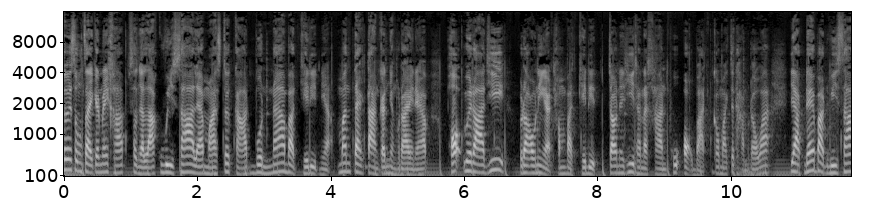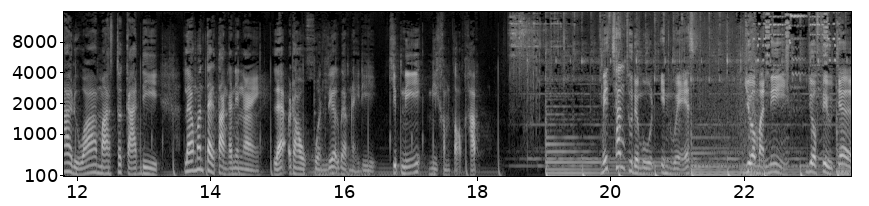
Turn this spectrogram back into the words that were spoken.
เคยสงสัยกันไหมครับ สัญลักษณ์วีซ่าและ Mastercard บนหน้าบัตรเครดิตเนี่ยมันแตกต่างกันอย่างไรนะครับ เพราะเวลาที่เราเนี่ยทำบัตรเครดิต เจ้าหน้าที่ธนาคารผู้ออกบัตรก็มักจะถามเราว่า อยากได้บัตรวีซ่าหรือว่า Mastercard ดี แล้วมันแตกต่างกันยังไง และเราควรเลือกแบบไหนดี คลิปนี้มีคำตอบครับ Mission to the Moon Invest Your Money Your Future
